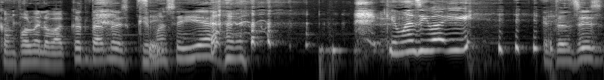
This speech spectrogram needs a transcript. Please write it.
conforme lo va contando es que Sí. más seguía. ¿Qué más iba ahí? Entonces,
